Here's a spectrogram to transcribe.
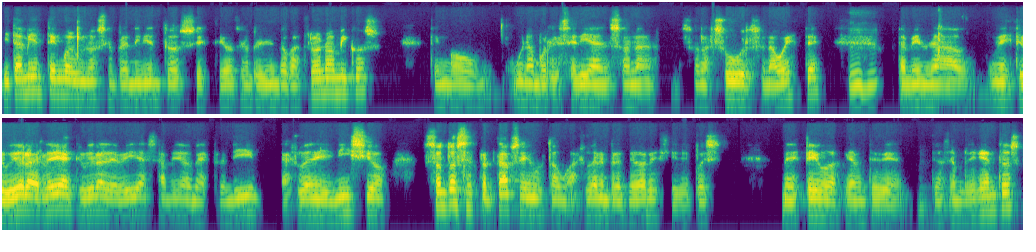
y también tengo algunos emprendimientos, este, otros emprendimientos gastronómicos. Tengo una hamburguesería en zona, zona sur, zona oeste, también una, distribuidora, de distribuidora de bebidas, a medio me desprendí, ayudé en el inicio. Son dos startups, a mí me gusta ayudar a emprendedores y después me despego obviamente de, los emprendimientos.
